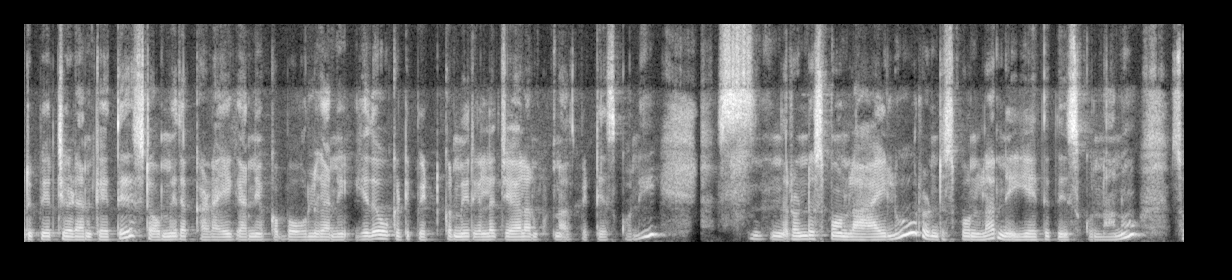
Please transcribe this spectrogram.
ప్రిపేర్ చేయడానికైతే స్టవ్ మీద కడాయి కానీ ఒక బౌల్ కానీ ఏదో ఒకటి పెట్టుకొని మీరు ఎలా చేయాలనుకుంటున్నా అది పెట్టేసుకొని రెండు స్పూన్ల ఆయిల్ రెండు స్పూన్ల నెయ్యి అయితే తీసుకున్నాను. సో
